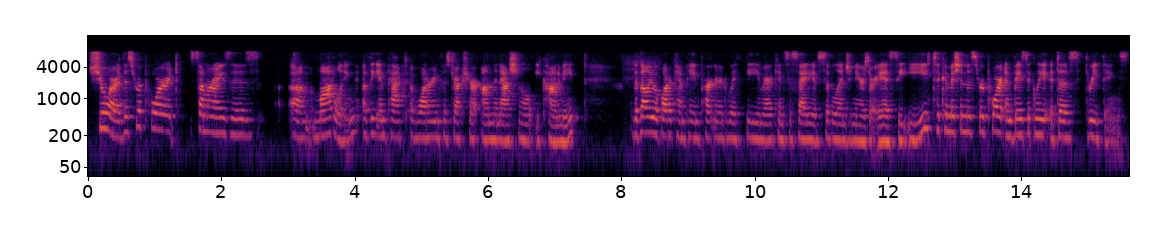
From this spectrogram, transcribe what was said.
Sure. This report summarizes um, modeling of the impact of water infrastructure on the national economy. The Value of Water campaign partnered with the American Society of Civil Engineers, or ASCE, to commission this report, and basically it does three things.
